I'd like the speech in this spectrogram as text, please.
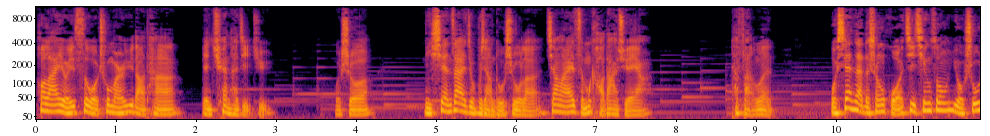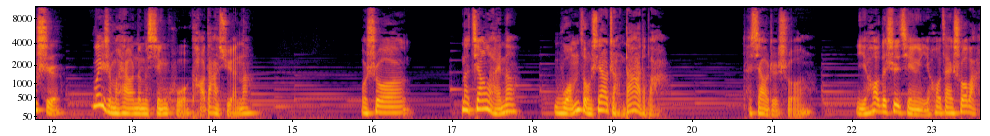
后来有一次我出门遇到他，便劝他几句，我说。你现在就不想读书了，将来怎么考大学呀？他反问：“我现在的生活既轻松又舒适，为什么还要那么辛苦考大学呢？”我说：“那将来呢？我们总是要长大的吧？”他笑着说：“以后的事情以后再说吧。”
